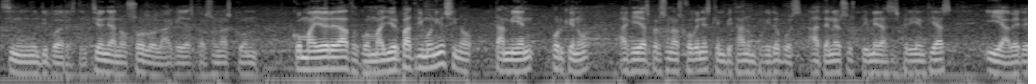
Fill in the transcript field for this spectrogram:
sin ningún tipo de restricción, ya no solo la- aquellas personas con, con mayor edad o con mayor patrimonio, sino también, ¿por qué no?, aquellas personas jóvenes que empiezan un poquito pues, a tener sus primeras experiencias y a ver eh,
